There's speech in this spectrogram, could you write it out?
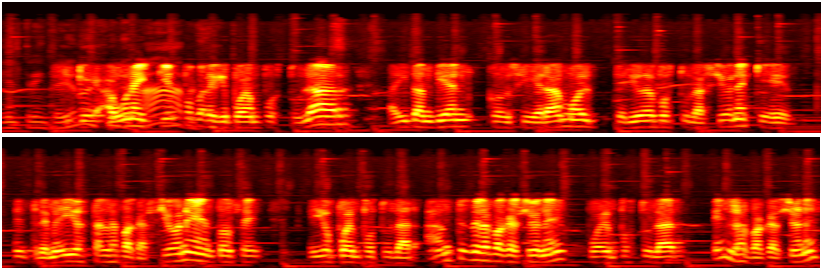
El 31 que aún hay ah, tiempo para que puedan postular. Ahí también consideramos el periodo de postulaciones que entre medio están las vacaciones, entonces ellos pueden postular antes de las vacaciones, pueden postular en las vacaciones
